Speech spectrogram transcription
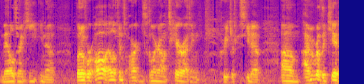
males are in heat. You know, but overall, elephants aren't just going around terrorizing creatures. You know, um, I remember as a kid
